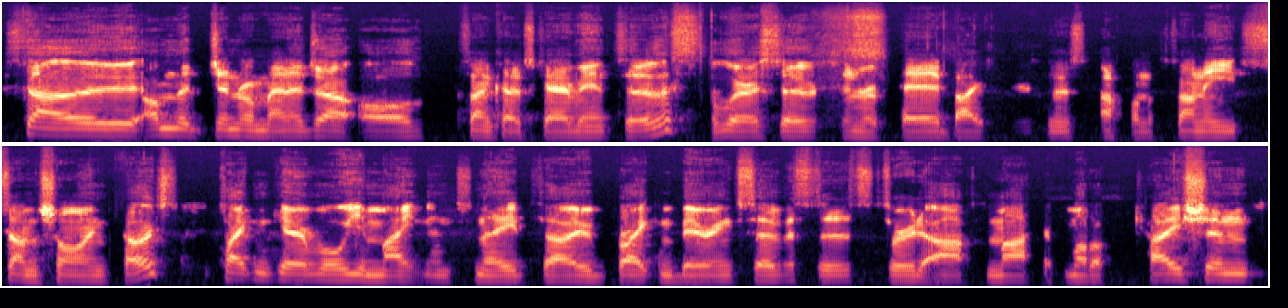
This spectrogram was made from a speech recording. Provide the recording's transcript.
So I'm the general manager of Suncoast Caravan Service. We're a service and repair based business up on the sunny Sunshine Coast, taking care of all your maintenance needs. So brake and bearing services through to aftermarket modifications.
